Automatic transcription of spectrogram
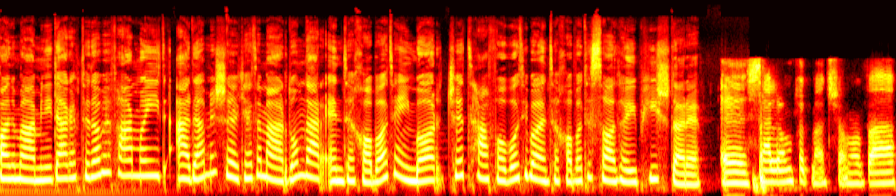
خانم امینی در ابتدا بفرمایید عدم شرکت مردم در انتخابات این بار چه تفاوتی با انتخابات سالهای پیش داره؟ سلام خدمت شما و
